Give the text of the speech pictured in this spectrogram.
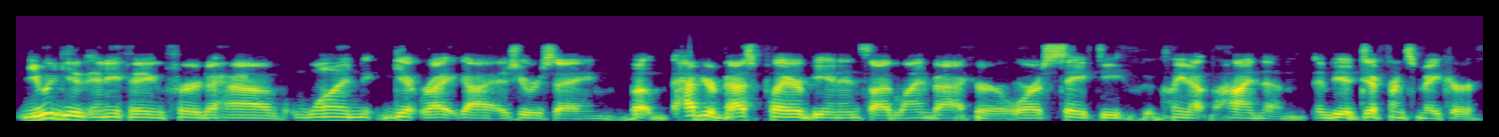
you would give anything for to have one get right guy, as you were saying, but have your best player be an inside linebacker or a safety who can clean up behind them and be a difference maker.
